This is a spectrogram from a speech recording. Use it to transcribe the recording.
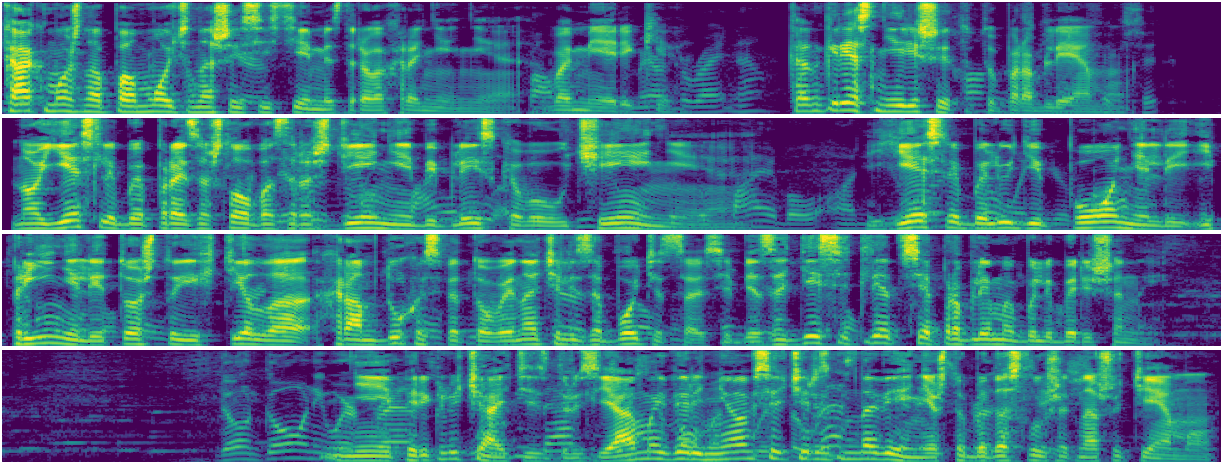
Как можно помочь нашей системе здравоохранения в Америке? Конгресс не решит эту проблему. Но если бы произошло возрождение библейского учения, если бы люди поняли и приняли то, что их тело — храм Духа Святого, и начали заботиться о себе, за 10 лет все проблемы были бы решены. Не переключайтесь, друзья, мы вернемся через мгновение, чтобы дослушать нашу тему.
